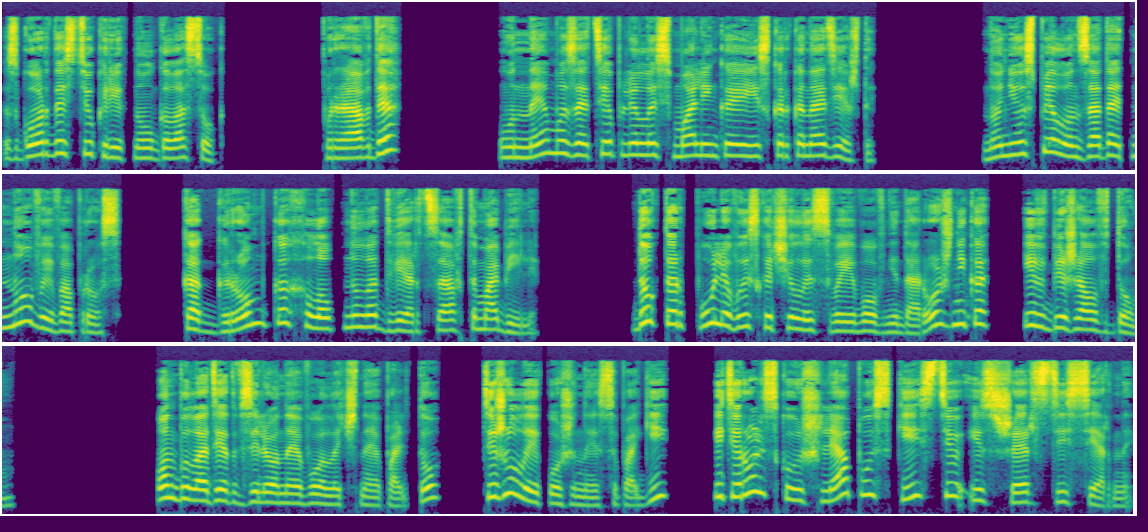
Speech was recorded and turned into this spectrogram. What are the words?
с гордостью крикнул голосок. Правда? У Немо затеплилась маленькая искорка надежды. Но не успел он задать новый вопрос, как громко хлопнула дверца автомобиля. Доктор Пуля выскочил из своего внедорожника и вбежал в дом. Он был одет в зеленое войлочное пальто, тяжелые кожаные сапоги и тирольскую шляпу с кистью из шерсти серны.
